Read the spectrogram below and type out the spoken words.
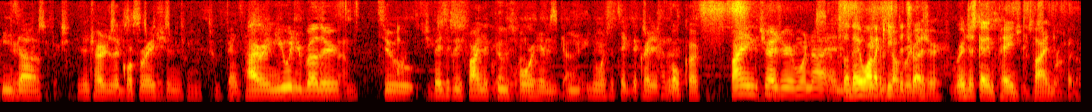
He's, uh, he's in charge of the Jesus is placed corporation that's hiring you and your brother them to Jesus. basically find the The clues other for him. He, he wants to take the credit for. Okay. finding the treasure and whatnot. And So they want to keep the richer. treasure. We're just getting paid to find it for them.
